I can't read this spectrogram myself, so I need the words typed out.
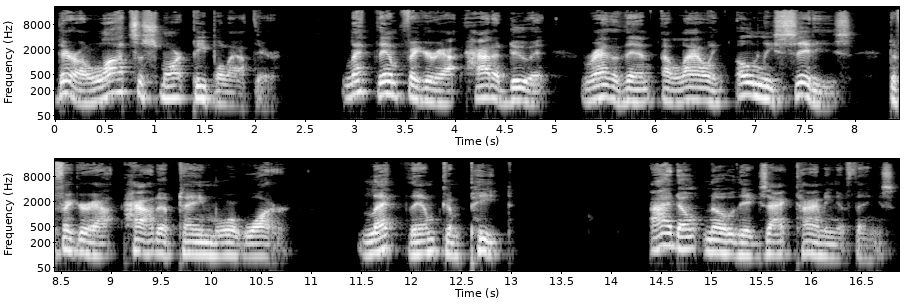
There are lots of smart people out there. Let them figure out how to do it rather than allowing only cities to figure out how to obtain more water. Let them compete. I don't know the exact timing of things,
